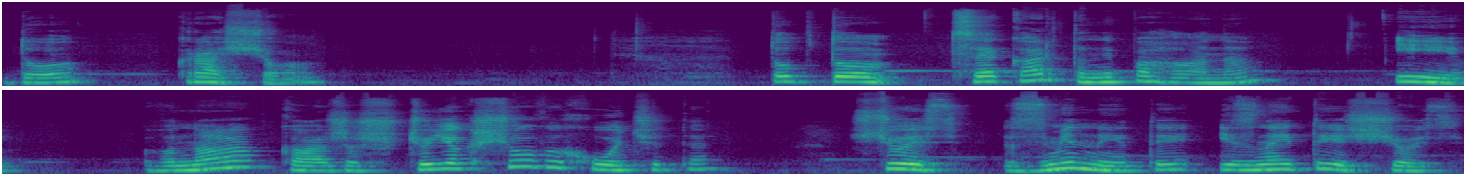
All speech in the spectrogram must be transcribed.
до кращого. Тобто ця карта непогана, і вона каже, що якщо ви хочете щось змінити і знайти щось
